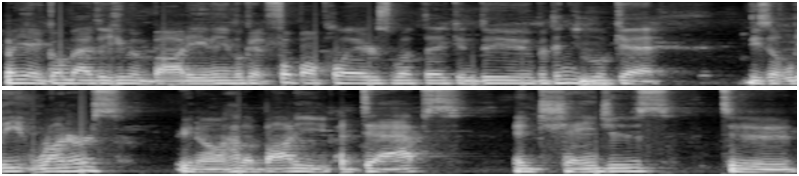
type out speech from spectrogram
but yeah going back to the human body and then you look at football players what they can do but then you look at these elite runners you know how the body adapts and changes to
